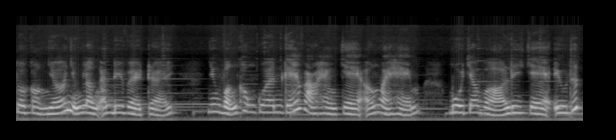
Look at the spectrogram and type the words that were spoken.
Tôi còn nhớ những lần anh đi về trễ, nhưng vẫn không quên ghé vào hàng chè ở ngoài hẻm, mua cho vợ ly chè yêu thích.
